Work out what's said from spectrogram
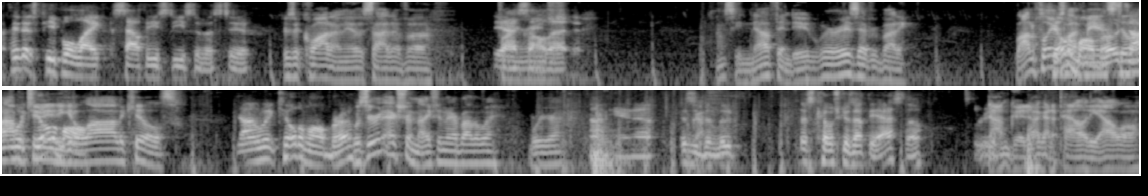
I think there's people like southeast, east of us too. There's a quad on the other side of. uh Yeah, I saw range. that. I don't see nothing, dude. Where is everybody? A lot of players left, all, man. bro. Still an John Wick opportunity to get a lot of kills. John Wick killed them all, bro. Was there an extra knife in there, by the way? Where you're at? Not here now. This has been loot. This coach goes out the ass though. Nah, I'm good. I got a Palady Outlaw.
